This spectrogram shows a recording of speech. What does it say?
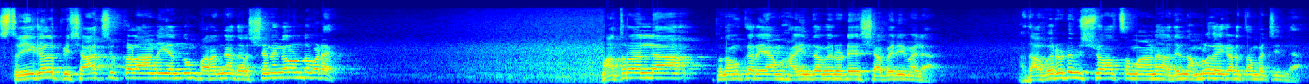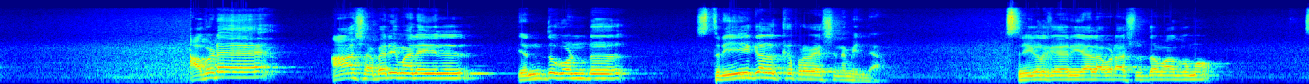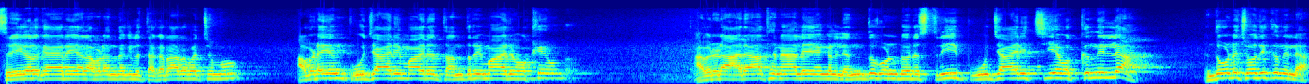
സ്ത്രീകൾ പിശാച്ചുക്കളാണ് എന്നും പറഞ്ഞ ദർശനങ്ങളുണ്ട് ഇവിടെ. മാത്രമല്ല ഇപ്പോൾ നമുക്കറിയാം ഹൈന്ദവരുടെ ശബരിമല. അത് അവരുടെ വിശ്വാസമാണ് അതിൽ നമ്മൾ കൈകടത്താൻ പറ്റില്ല. അവിടെ ആ ശബരിമലയിൽ എന്തുകൊണ്ട് സ്ത്രീകൾക്ക് പ്രവേശനമില്ല? സ്ത്രീകൾ കയറിയാൽ അവിടെ അശുദ്ധമാകുമോ? സ്ത്രീകൾ കയറിയാൽ അവിടെ എന്തെങ്കിലും തകരാറ് പറ്റുമോ? അവിടെയും പൂജാരിമാരും തന്ത്രിമാരും ഒക്കെയുണ്ട്. അവരുടെ ആരാധനാലയങ്ങളിൽ എന്തുകൊണ്ട് ഒരു സ്ത്രീ പൂജാരിച്ചിയെ വെക്കുന്നില്ല? എന്തുകൊണ്ട് ചോദിക്കുന്നില്ല?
